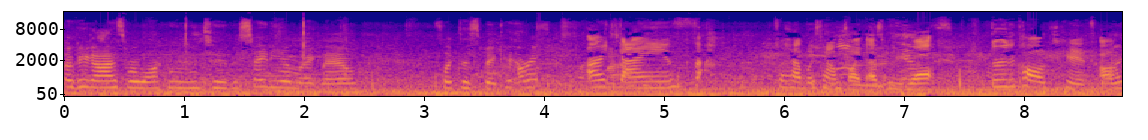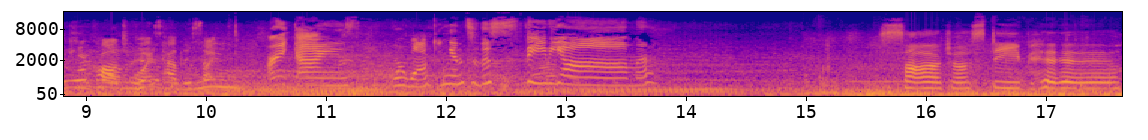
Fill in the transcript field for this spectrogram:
Okay guys, we're walking to the stadium right now. It's like this big hill. All right, guys. so Hadley sounds like as we walk through the college kids, all the cute college boys. Hadley's like, all right, guys, we're walking into the stadium. Such a steep hill.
